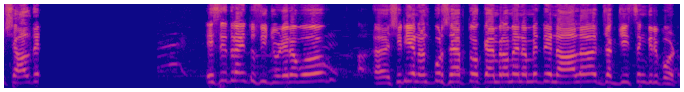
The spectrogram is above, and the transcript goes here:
ਵਿਸ਼ਾਲ ਦੇ ਇਸੇ ਤਰ੍ਹਾਂ ਹੀ ਤੁਸੀਂ ਜੁੜੇ ਰਹੋ ਸ਼੍ਰੀ ਅਨੰਦਪੁਰ ਸਾਹਿਬ ਤੋਂ ਕੈਮਰਾਮੈਨ ਅਮਿਤ ਦੇ ਨਾਲ ਜਗਜੀਤ ਸਿੰਘ ਦੀ ਰਿਪੋਰਟ।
